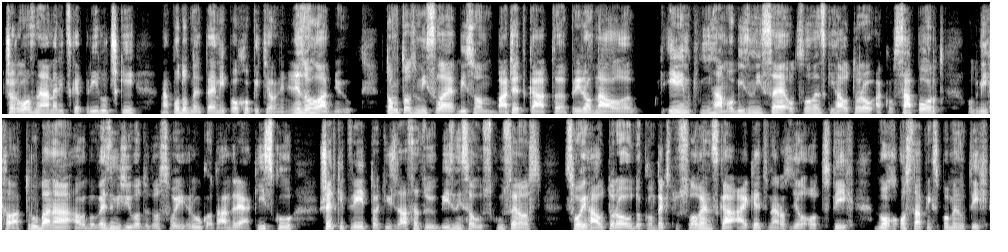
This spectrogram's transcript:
čo rôzne americké príručky na podobné témy pochopiteľne nezohľadňujú. Tomto zmysle by som Budget Cut prirovnal k iným knihám o biznise od slovenských autorov ako Support od Michala Trubana alebo Vezmi život do svojich rúk od Andreja Kisku. Všetky tri totiž zasadzujú biznisovú skúsenosť svojich autorov do kontextu Slovenska, aj keď na rozdiel od tých dvoch ostatných spomenutých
